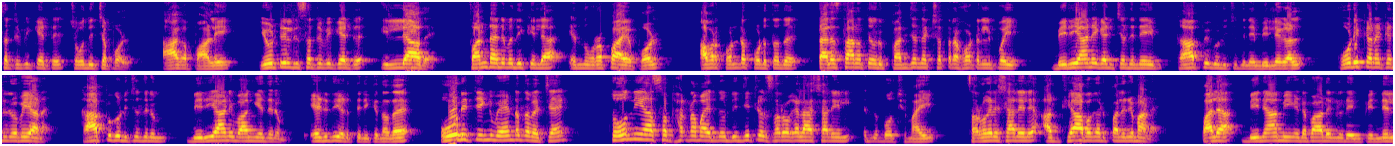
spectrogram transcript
സർട്ടിഫിക്കറ്റ് ചോദിച്ചപ്പോൾ ആകെ പാളി. യൂട്ടിലിറ്റി സർട്ടിഫിക്കറ്റ് ഇല്ലാതെ ഫണ്ട് അനുവദിക്കില്ല എന്ന് ഉറപ്പായപ്പോൾ അവർ കൊണ്ട കൊടുത്തത് തലസ്ഥാനത്തെ ഒരു പഞ്ചനക്ഷത്ര ഹോട്ടലിൽ പോയി ബിരിയാണി കഴിച്ചതിന്റെയും കാപ്പി കുടിച്ചതിന്റെയും ബില്ലുകൾ. കോടിക്കണക്കിന് രൂപയാണ് കാപ്പി കുടിച്ചതിനും ബിരിയാണി വാങ്ങിയതിനും എഴുതിയെടുത്തിരിക്കുന്നത്. ഓഡിറ്റിംഗ് വേണ്ടെന്ന് വെച്ച് തോന്നിയാസ ഭരണമായിരുന്നു ഡിജിറ്റൽ സർവകലാശാലയിൽ എന്ന് ബോധ്യമായി. സർവകലാശാലയിലെ അധ്യാപകർ പലരുമാണ്. പല ബിനാമി ഇടപാടുകളുടെയും പിന്നിൽ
